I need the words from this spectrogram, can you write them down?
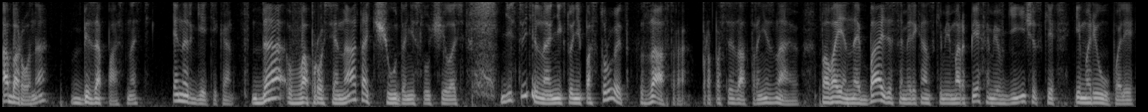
Оборона, безопасность, энергетика. Да, в вопросе НАТО чудо не случилось. Действительно, никто не построит завтра, про послезавтра не знаю, по военной базе с американскими морпехами в Геническе и Мариуполе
